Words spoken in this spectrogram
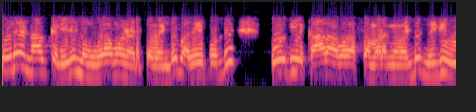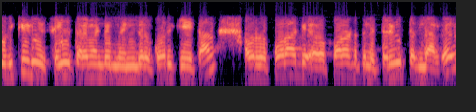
பிற நாட்களில் இந்த முகாம்கள் நடத்த வேண்டும். அதே போன்று போதிய கால அவகாசம் வழங்க வேண்டும். நிதி ஒதுக்கீடு செய்து தர வேண்டும் என்கிற கோரிக்கையை தான் அவர்கள் போராட்ட போராட்டத்தில் தெரிவித்திருந்தார்கள்.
